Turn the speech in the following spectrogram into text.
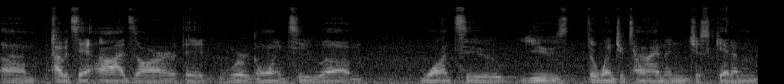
um, I would say odds are that we're going to um, want to use the winter time and just get him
